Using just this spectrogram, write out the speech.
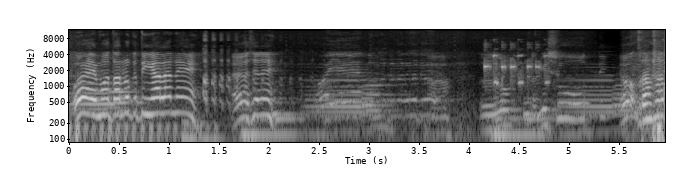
Woi, motor lu ketinggalan nih. Ayo sini. Oh iya, tunggu tunggu tunggu. Lu lagi syuting. Yuk, berangkat.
